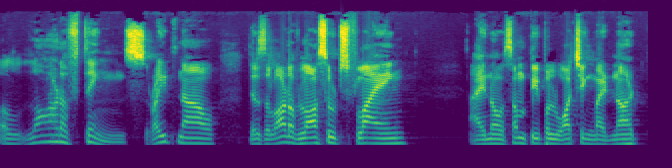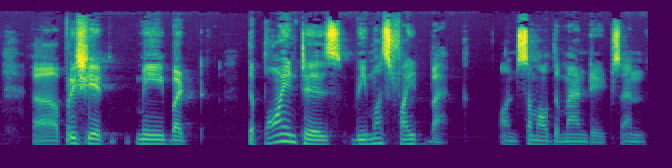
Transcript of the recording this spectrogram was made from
a lot of things. Right now, there's a lot of lawsuits flying. I know some people watching might not uh, appreciate me, but the point is we must fight back on some of the mandates, and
